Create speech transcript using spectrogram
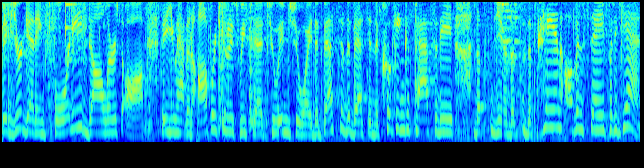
that you're getting $40 off, that you have an opportunity, as we said, to enjoy the best of the best in the cooking capacity, the you know the, the pan oven safe. But again,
